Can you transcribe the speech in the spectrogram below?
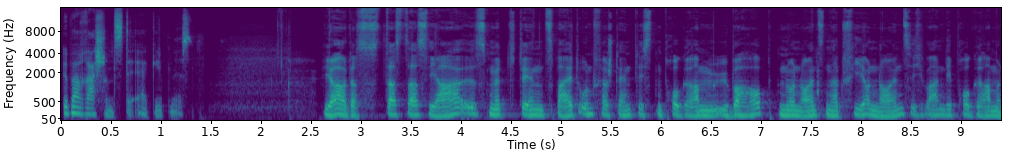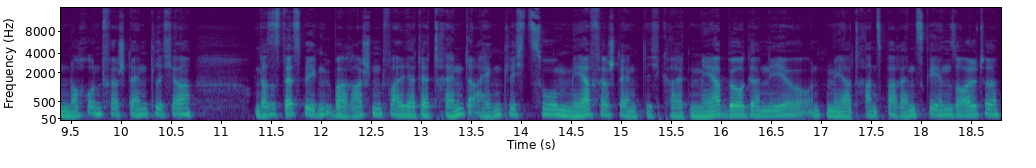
überraschendste Ergebnis? Ja, dass, dass das Jahr ist mit den zweitunverständlichsten Programmen überhaupt. Nur 1994 waren die Programme noch unverständlicher. Und das ist deswegen überraschend, weil ja der Trend eigentlich zu mehr Verständlichkeit, mehr Bürgernähe und mehr Transparenz gehen sollte.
